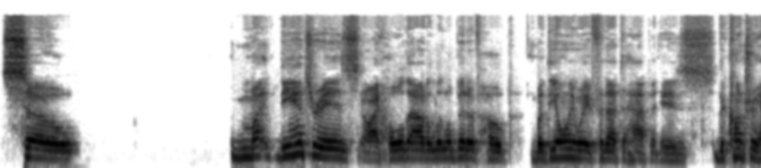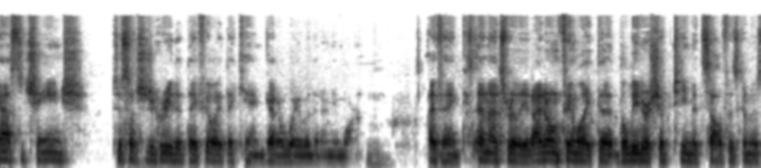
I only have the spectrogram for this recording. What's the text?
So my the answer is you know, I hold out a little bit of hope, but the only way for that to happen is the country has to change to such a degree that they feel like they can't get away with it anymore. Mm. I think, and that's really it. I don't feel like the, the leadership team itself is going to.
